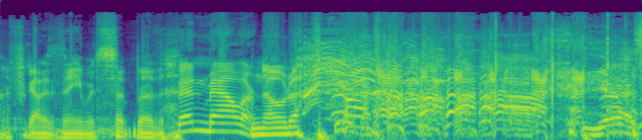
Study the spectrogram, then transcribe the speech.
I forgot his name. It's uh, ben Maller. no, no, yes.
